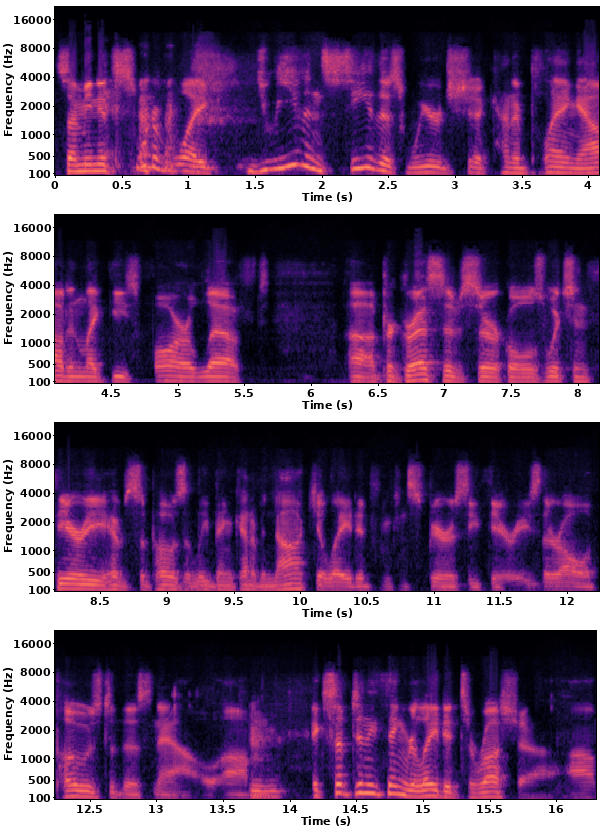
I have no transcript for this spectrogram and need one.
So I mean, it's sort of like you even see this weird shit kind of playing out in like these far left uh, progressive circles, which in theory have supposedly been kind of inoculated from conspiracy theories. They're all opposed to this now, um, Mhm. except anything related to Russia. Um,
